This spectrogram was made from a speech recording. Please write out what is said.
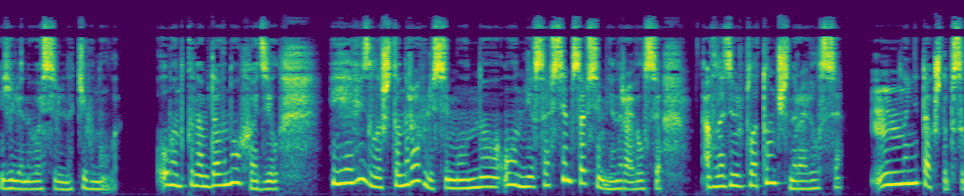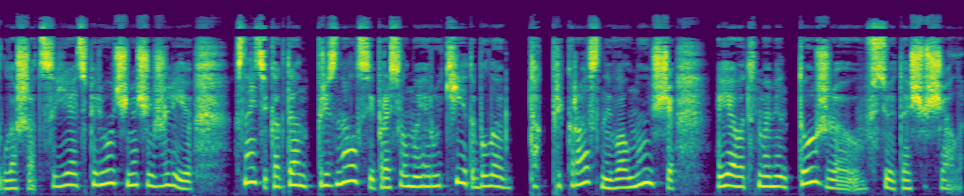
Елена Васильевна кивнула. «Он к нам давно ходил, я видела, что нравлюсь ему, но он мне совсем-совсем не нравился, а Владимир Платонович нравился. Но не так, чтобы соглашаться. Я теперь очень-очень жалею. Знаете, когда он признался и просил моей руки, это было так прекрасно и волнующе. Я в этот момент тоже все это ощущала.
